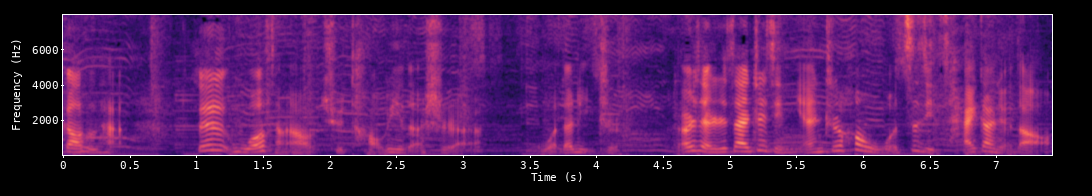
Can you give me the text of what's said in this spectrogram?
告诉他。所以我想要去逃避的是我的理智，而且是在这几年之后，我自己才感觉到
